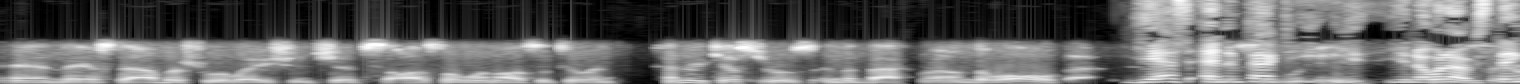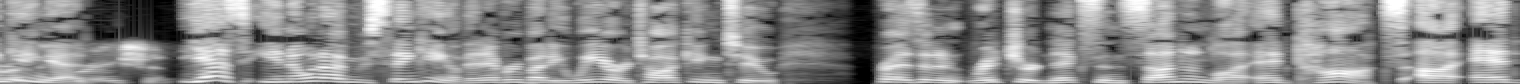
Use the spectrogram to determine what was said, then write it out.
and they established relationships. Oslo and Oslo two, and Henry Kissinger was in the background of all of that. Yes, and in fact, he, you know what I was thinking, Ed. Yes, you know what I was thinking of, and everybody we are talking to. President Richard Nixon's son-in-law, Ed Cox. Uh, Ed,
